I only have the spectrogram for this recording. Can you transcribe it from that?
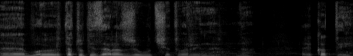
Е, Та тут і зараз живуть ще тварини, да. Коти.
